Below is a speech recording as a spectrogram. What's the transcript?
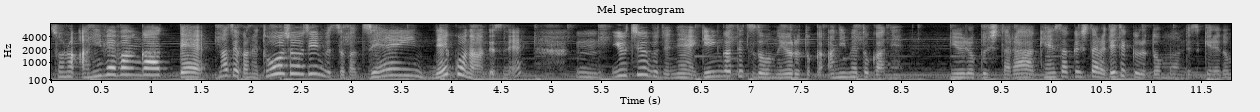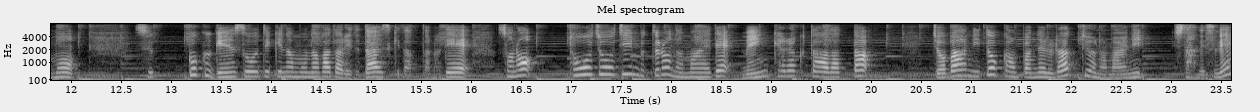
そのアニメ版があってなぜかね登場人物が全員猫なんですね、うん、YouTube でね「銀河鉄道の夜」とかアニメとかね入力したら検索したら出てくると思うんですけれどもすっごく幻想的な物語で大好きだったのでその登場人物の名前でメインキャラクターだったジョバンニとカンパネルラっていう名前にしたんですね。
